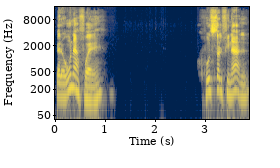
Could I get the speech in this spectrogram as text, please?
Pero una fue justo al final,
